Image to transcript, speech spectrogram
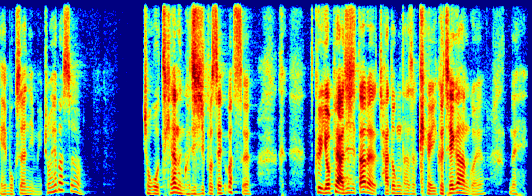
예, 목사님이. 저 해봤어요. 저거 어떻게 하는 거지 싶어서 해봤어요. 그 옆에 아저씨 따라요. 자동 다섯 개요. 이거 제가 한 거예요. 네.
